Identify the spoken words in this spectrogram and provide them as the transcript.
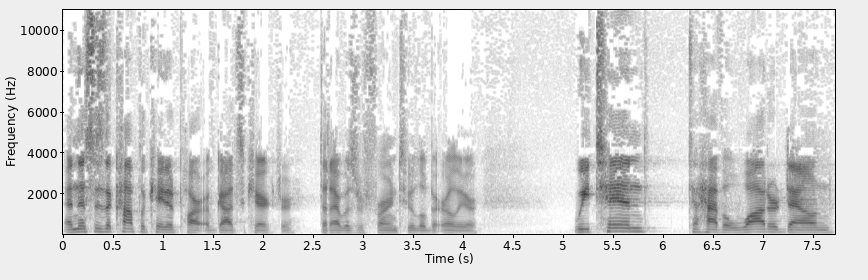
And this is the complicated part of God's character that I was referring to a little bit earlier. We tend to have a watered down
